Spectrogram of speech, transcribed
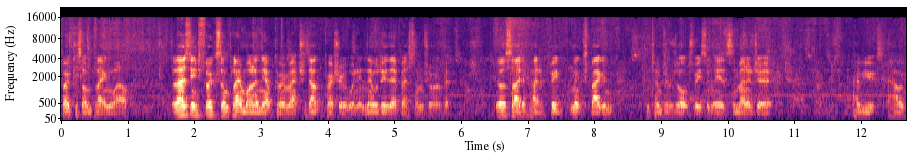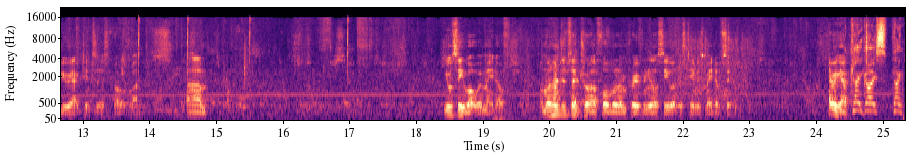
focus on playing well. The lads need to focus on playing well in the upcoming match without the pressure of winning. They will do their best, I'm sure of it. Other side have had a big mixed bag in, in terms of results recently. As the manager, have you how have you reacted to this? Blah blah blah. Um, you'll see what we're made of. I'm 100% sure our form will improve, and you'll see what this team is made of soon. There we go. Okay, guys. Thank.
